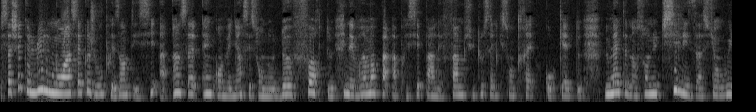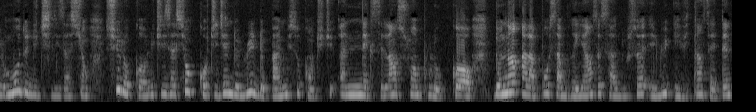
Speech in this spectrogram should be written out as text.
Sachez que l'huile noire, celle que je vous présente ici, a un seul inconvénient, c'est son odeur forte qui n'est vraiment pas appréciée par les femmes, surtout celles qui sont très coquettes. Maintenant, son utilisation, oui, le mode d'utilisation sur le corps, l'utilisation quotidienne de l'huile de palme se constitue un excellent soin pour le corps, donnant à la peau sa brillance, sa douceur et lui certaines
